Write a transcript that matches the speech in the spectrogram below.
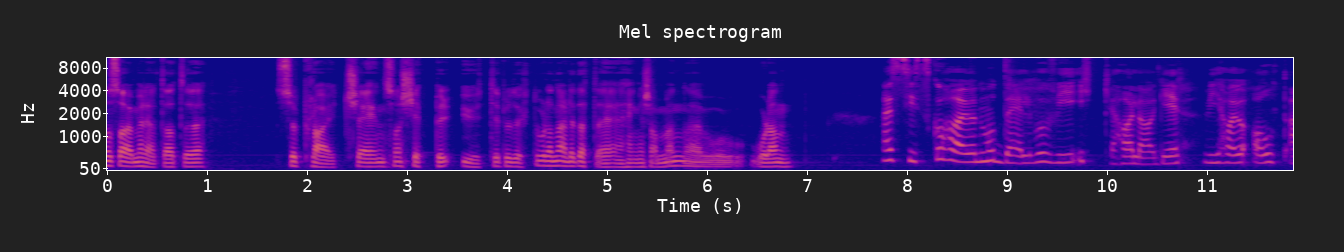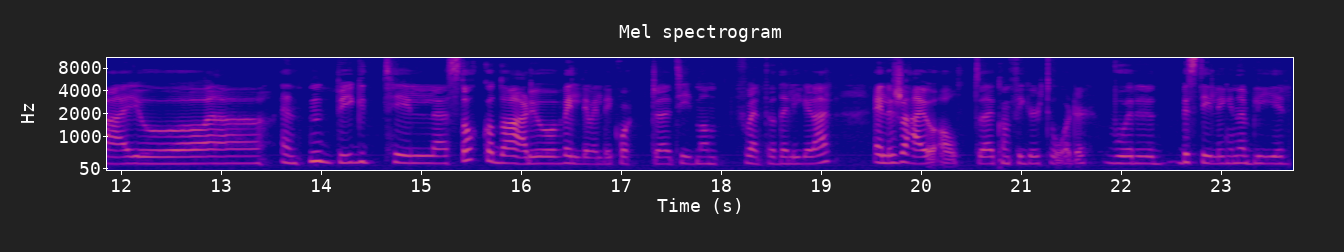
nå sa jo Merete at uh, supply chain som skipper ut til produktene, hvordan er det dette henger sammen? Uh, hvordan Nei, Cisco har jo en modell hvor vi ikke har lager. Vi har jo Alt er jo uh, enten bygd til stokk, og da er det jo veldig, veldig kort tid man forventer at det ligger der. Eller så er jo alt configured to order, hvor bestillingene blir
